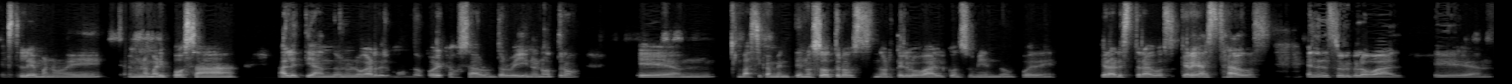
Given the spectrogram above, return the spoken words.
este lema, ¿no? De una mariposa aleteando en un lugar del mundo puede causar un torbellino en otro. Em, básicamente nosotros, Norte Global, consumiendo, puede crear estragos, crea estragos en el sur global. Em,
